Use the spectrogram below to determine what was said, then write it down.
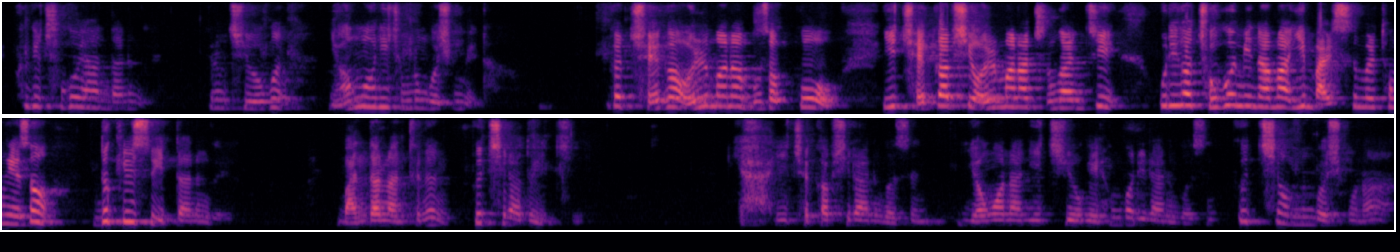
그게 죽어야 한다는 거예요. 그럼 지옥은 영원히 죽는 곳입니다. 그러니까 죄가 얼마나 무섭고 이 죄값이 얼마나 중한지 우리가 조금이나마 이 말씀을 통해서 느낄 수 있다는 거예요. 만달란트는 끝이라도 있지. 야, 이 죄값이라는 것은 영원한 이 지옥의 형벌이라는 것은 끝이 없는 것이구나.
